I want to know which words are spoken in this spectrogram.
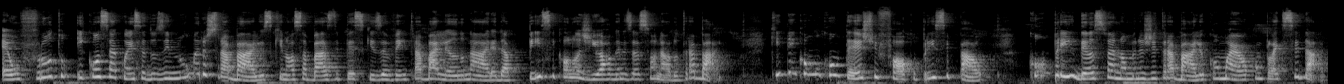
é um fruto e consequência dos inúmeros trabalhos que nossa base de pesquisa vem trabalhando na área da psicologia organizacional do trabalho, que tem como contexto e foco principal compreender os fenômenos de trabalho com maior complexidade,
